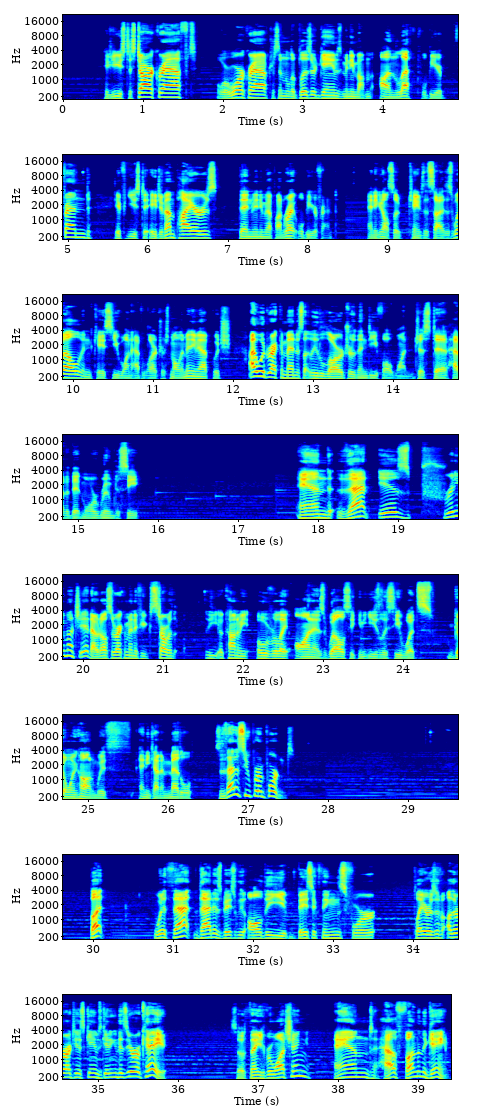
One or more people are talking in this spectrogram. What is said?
If you're used to StarCraft, or Warcraft or similar Blizzard games, minimap on left will be your friend. If you're used to Age of Empires, then minimap on right will be your friend. And you can also change the size as well in case you want to have a larger, smaller minimap, which I would recommend a slightly larger than default one, just to have a bit more room to see. And that is pretty much it. I would also recommend if you start with the economy overlay on as well, so you can easily see what's going on with any kind of metal, since that is super important. But with that, that is basically all the basic things for players of other RTS games getting into 0K. So thank you for watching, and have fun in the game.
